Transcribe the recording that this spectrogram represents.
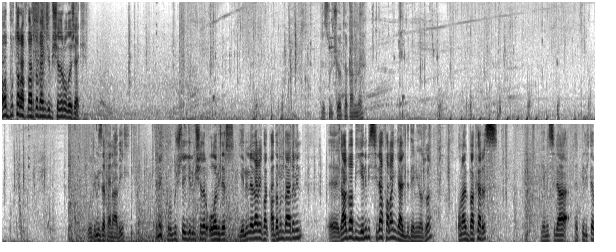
Ama bu taraflarda bence bir şeyler olacak. Birisi uçuyor tepemde. Build'imiz de fena değil. Demek kuruluşla ilgili bir şeyler olabilir. Yeni neler bak adamın daha demin e, galiba bir yeni bir silah falan geldi deniyordu. Ona bir bakarız. Yeni silah hep birlikte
